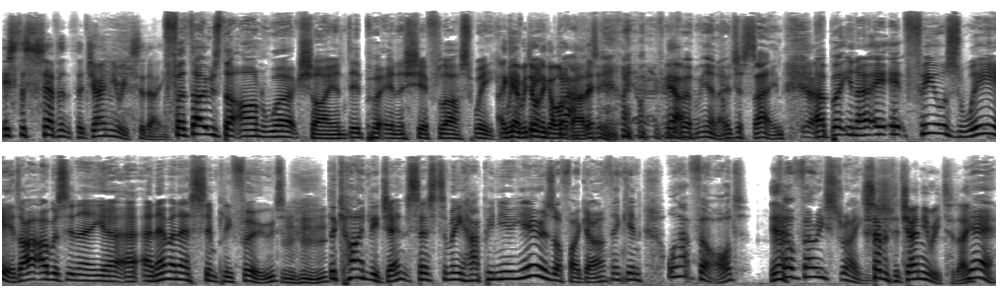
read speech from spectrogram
It's the 7th of January today. For those that aren't work shy and did put in a shift last week, Again, we've don't wanna go on about yeah. you know, just saying. Yeah. Uh, but you know, it, it feels weird. I, I was in a uh, an M&S Simply Food. Mm-hmm. The kindly gent says to me, "Happy New Year." As off I go, I'm thinking, "Oh, that felt odd. Yeah. felt very strange." 7th of January today. Yeah.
